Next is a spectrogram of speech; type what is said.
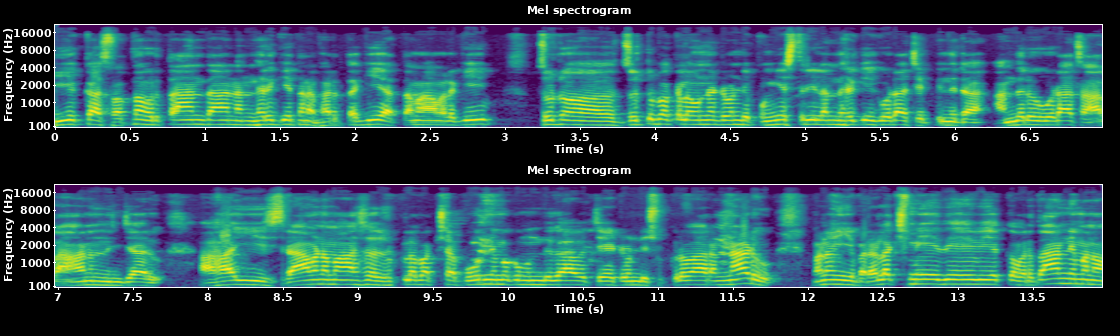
ఈ యొక్క స్వప్న వృత్తాంతాన్ని అందరికీ తన భర్తకి అత్తమామలకి చుట్టు చుట్టుపక్కల ఉన్నటువంటి పుణ్యస్త్రీలందరికీ కూడా చెప్పిందిట. అందరూ కూడా చాలా ఆనందించారు. ఆహా ఈ శ్రావణ మాస శుక్లపక్ష పూర్ణిమకు ముందుగా వచ్చేటువంటి శుక్రవారం నాడు మనం ఈ వరలక్ష్మీదేవి యొక్క వ్రతాన్ని మనం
